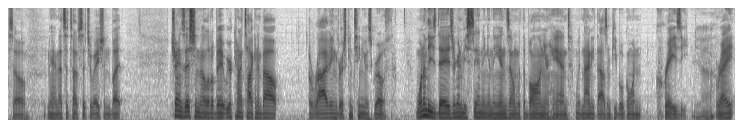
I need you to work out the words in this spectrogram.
so man that's a tough situation but transitioning a little bit we were kind of talking about arriving versus continuous growth one of these days you're going to be standing in the end zone with the ball in your hand with 90,000 people going crazy yeah, right?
